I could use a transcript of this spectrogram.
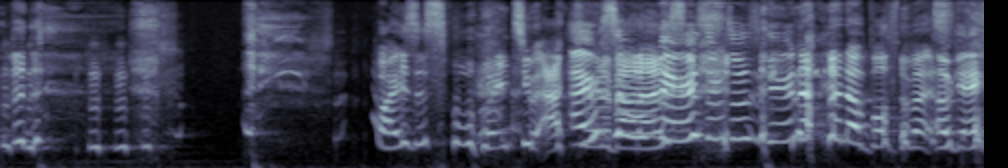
the, Why is this way too accurate I'm so about us? embarrassed. I'm so scared. no, no, no, both of us. Okay.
